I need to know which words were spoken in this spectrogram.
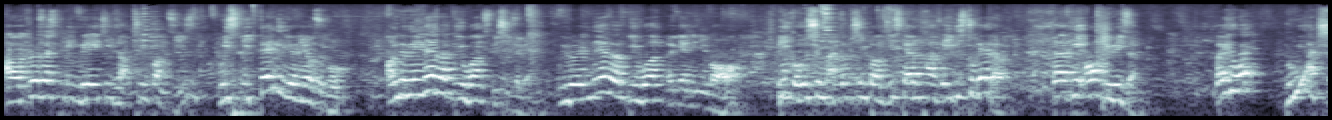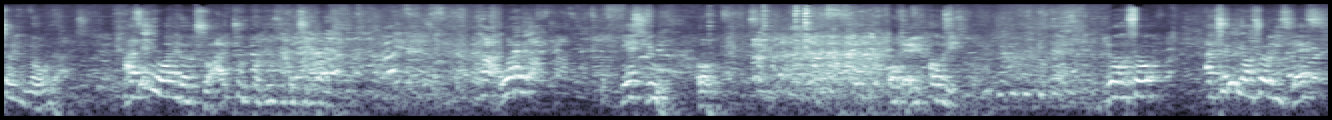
our closest living relatives are chimpanzees. We split 10 million years ago, and we will never be one species again. We will never be one again anymore, because humans and chimpanzees cannot have babies together. That's the only reason. By the way, do we actually know that? Has anyone ever tried to reproduce with a chimpanzee? Well, yes, you. Oh. Okay, how was it? No, so actually the answer is yes.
